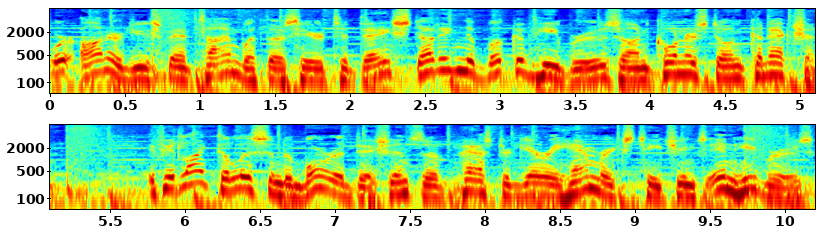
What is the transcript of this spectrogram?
We're honored you spent time with us here today studying the book of Hebrews on Cornerstone Connection. If you'd like to listen to more editions of Pastor Gary Hamrick's teachings in Hebrews,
